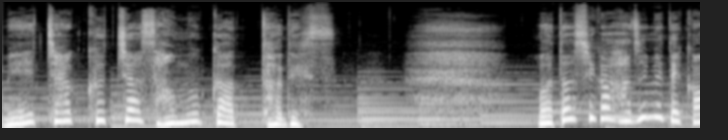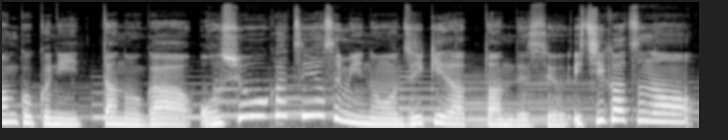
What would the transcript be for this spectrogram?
めちゃくちゃ寒かったです。私が初めて韓国に行ったのがお正月休みの時期だったんですよ。1月の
